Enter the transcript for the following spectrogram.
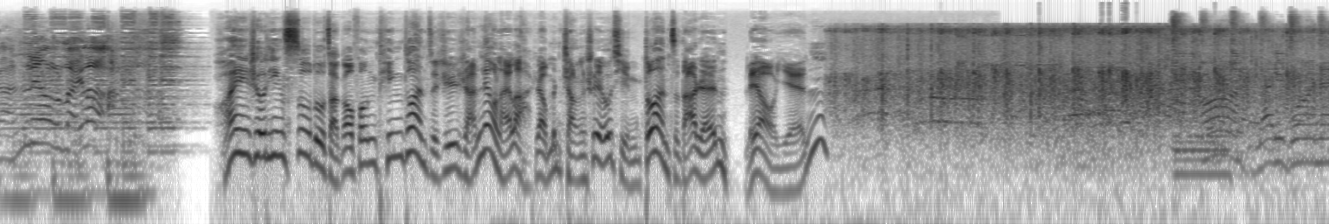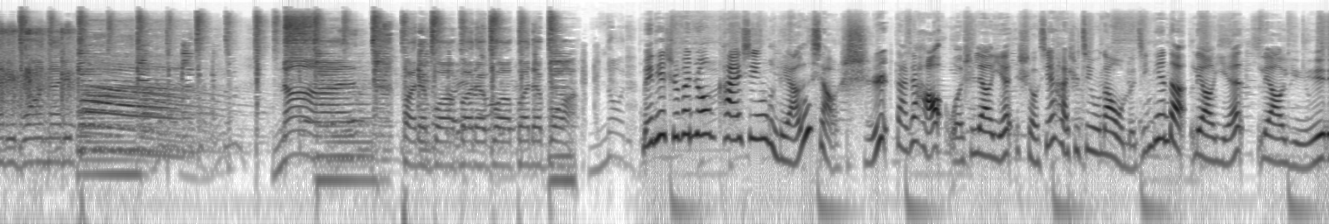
燃料来了！欢迎收听《速度早高峰》，听段子之燃料来了。让我们掌声有请段子达人廖岩。每天十分钟，开心两小时。大家好，我是廖岩。首先还是进入到我们今天的廖岩廖语。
